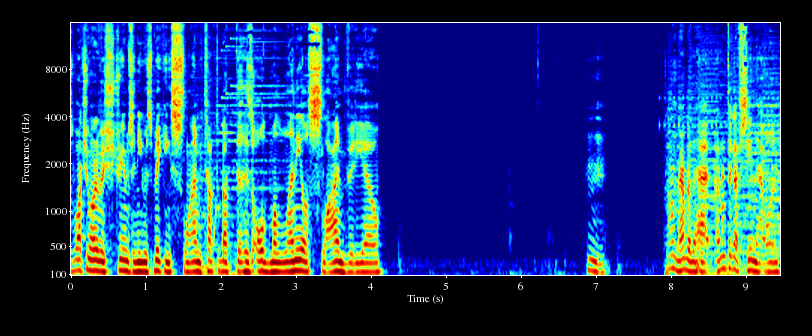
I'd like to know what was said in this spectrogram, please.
Was watching one of his streams and he was making slime. He talked about the, his old millennial slime video. Hmm. I don't remember that. I don't think I've seen that one.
